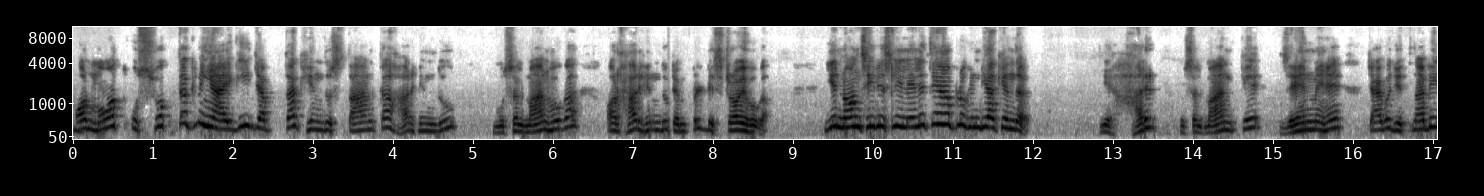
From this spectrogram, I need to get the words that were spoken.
और मौत उस वक्त तक नहीं आएगी जब तक हिंदुस्तान का हर हिंदू मुसलमान होगा और हर हिंदू टेंपल डिस्ट्रॉय होगा। ये नॉन सीरियसली ले लेते हैं आप लोग इंडिया के अंदर। ये हर मुसलमान के जहन में है, चाहे वो जितना भी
